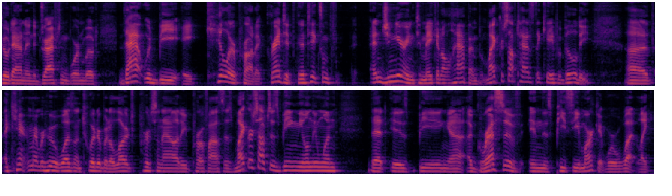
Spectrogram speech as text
go down into drafting board mode. That would be a killer product. Granted, it's going to take some engineering to make it all happen, but Microsoft has the capability. Uh, I can't remember who it was on Twitter, but a large personality profile says Microsoft is being the only one that is being uh, aggressive in this PC market. We're what, like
